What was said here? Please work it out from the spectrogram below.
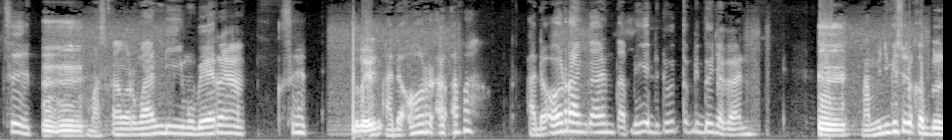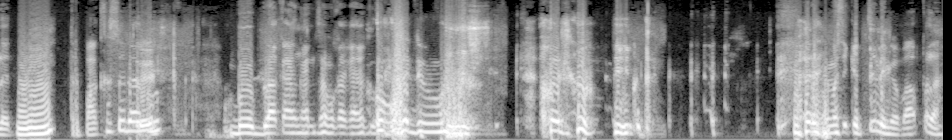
set Hmm. masuk kamar mandi mau berak set Betul. ada orang apa ada orang kan tapi nggak ditutup pintunya kan Hmm. namanya juga sudah kebelet hmm? terpaksa sudah aku berbelakangan sama kakak aku Oh, waduh waduh masih kecil ya nggak apa-apa lah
